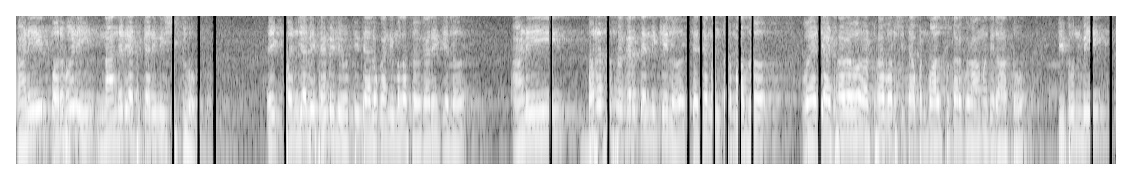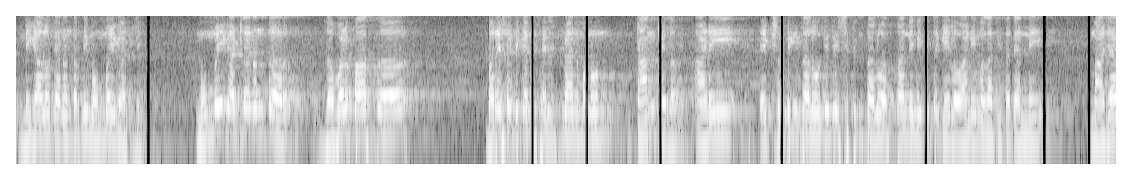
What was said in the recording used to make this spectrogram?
आणि परभणी नांदेड या ठिकाणी मी शिकलो. एक पंजाबी फॅमिली होती. त्या लोकांनी मला सहकार्य केलं. आणि बरंचसं सहकार्य त्यांनी केलं. त्याच्यानंतर माझं वयाच्या अठराव्या अठरा वर्षी त्या आपण बालसुधार गृहामध्ये राहतो. तिथून मी निघालो. त्यानंतर मी मुंबई गाठली. मुंबई गाठल्यानंतर जवळपास बऱ्याचशा ठिकाणी सेल्समॅन म्हणून काम केलं. आणि एक शूटिंग चालू होती. ते शूटिंग चालू असताना मी तिथं गेलो आणि मला तिथं त्यांनी माझ्या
